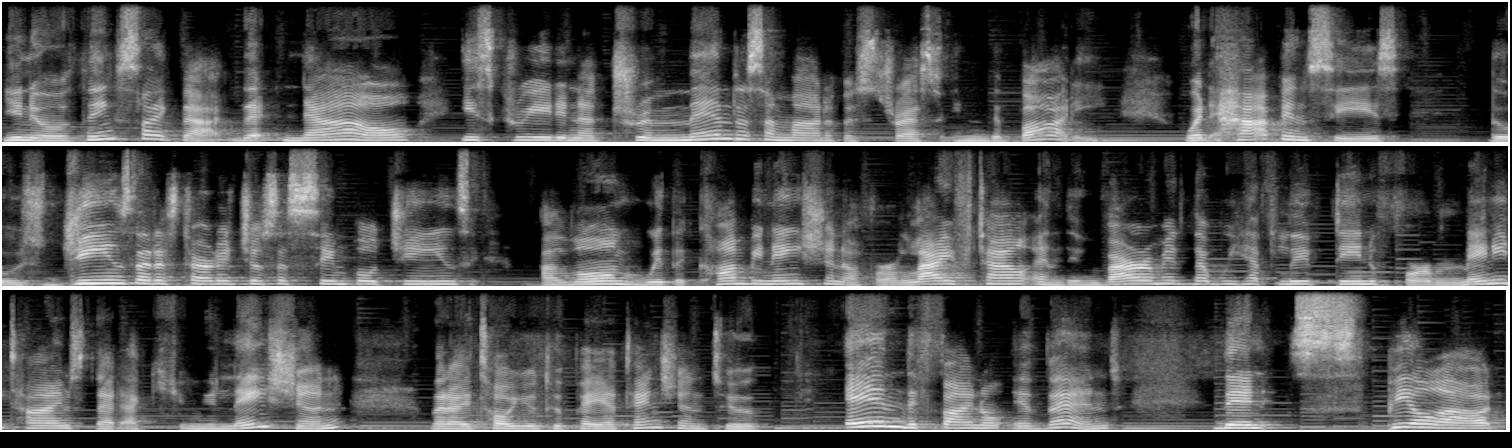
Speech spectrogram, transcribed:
you know, things like that, that now is creating a tremendous amount of stress in the body. What happens is those genes that are started just as simple genes along with the combination of our lifestyle and the environment that we have lived in for many times, that accumulation that I told you to pay attention to, and the final event, then spill out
